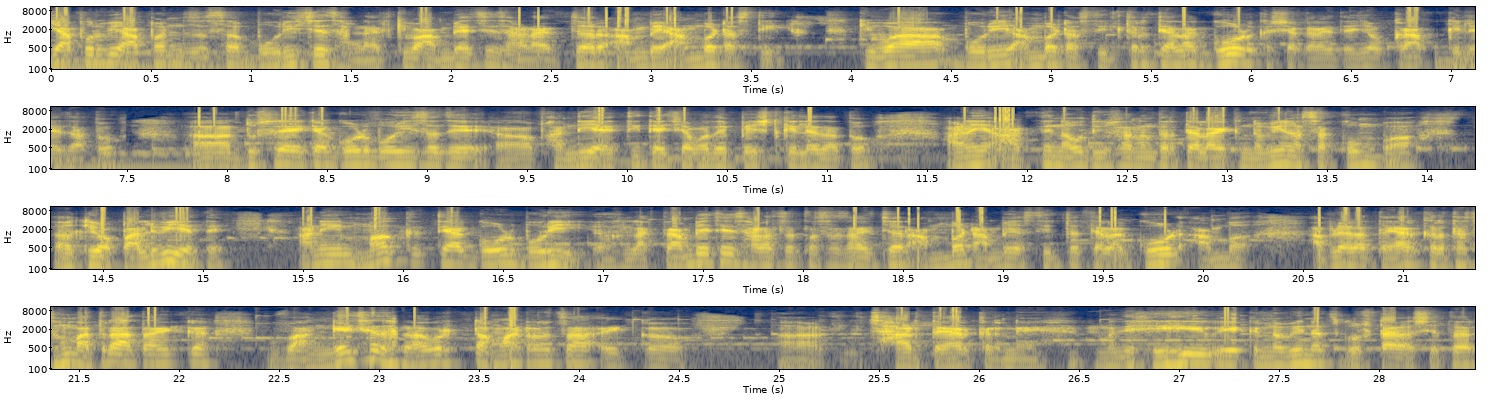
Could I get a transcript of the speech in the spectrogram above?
यापूर्वी आपण जसं बोरीचे झाड आहेत किंवा आंब्याचे झाड आहेत जर आंबे आंबट असतील किंवा बोरी आंबट असतील तर त्याला गोड कशा करायचं त्याच्यावर क्राप केला जातो. दुसऱ्या एका गोड बोरीचं जे फांदी आहे ती त्याच्यामध्ये पेस्ट केल्या जातो. आणि आठ ते नऊ दिवसानंतर त्याला एक नवीन असा कुंभ किंवा पालवी येते. आणि मग त्या गोड बोरी अ, लागतं. आंब्याच्या झाडाचं तसंच आहे. जर आंबट आंबे असतील तर त्याला गोड आंब आपल्याला तयार करतात मात्र आता एक वांग्याच्या झाडावर टमाटरचा एक झाड तयार करणे म्हणजे ही एक नवीनच गोष्ट आहे. असे तर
